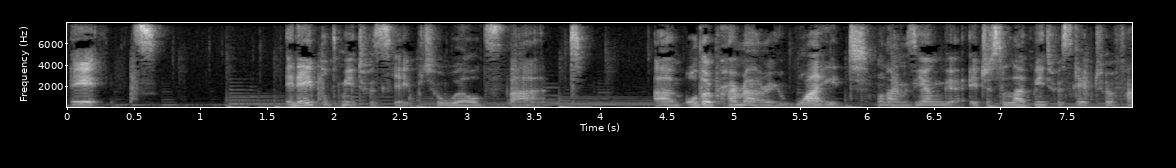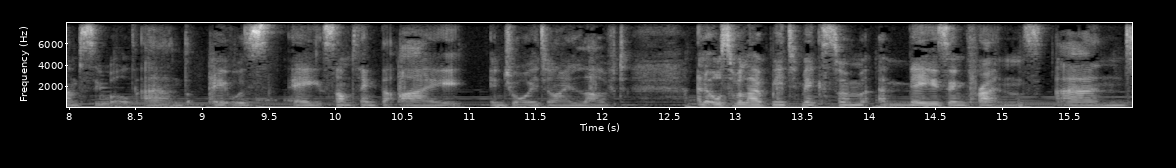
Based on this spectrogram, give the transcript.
It enabled me to escape to worlds that, um, although primarily white when I was younger, it just allowed me to escape to a fantasy world and it was a something that I enjoyed and I loved. And it also allowed me to make some amazing friends and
